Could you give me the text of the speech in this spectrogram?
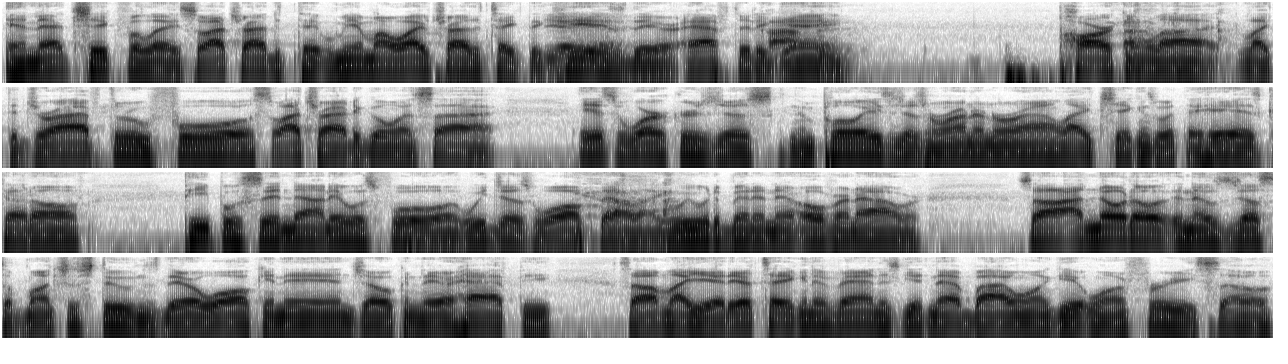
and that Chick Fil A. So I tried to take me and my wife tried to take the yeah, kids yeah. there after the game. Parking lot, like the drive through full. So I tried to go inside. It's workers, just employees, just running around like chickens with their heads cut off. People sitting down. It was full. We just walked out like we would have been in there over an hour. So I know those, and it was just a bunch of students. They're walking in, joking. They're happy. So I'm like, yeah, they're taking advantage, getting that buy one get one free. So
